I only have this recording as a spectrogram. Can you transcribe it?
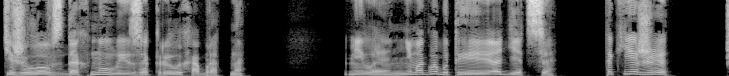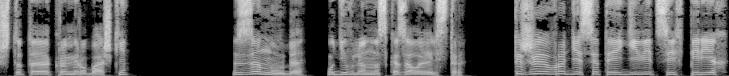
тяжело вздохнул и закрыл их обратно. «Милая, не могла бы ты одеться?» «Так я же...» «Что-то кроме рубашки?» «Зануда», — удивленно сказала Эльстер. «Ты же вроде с этой девицей в перьях.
